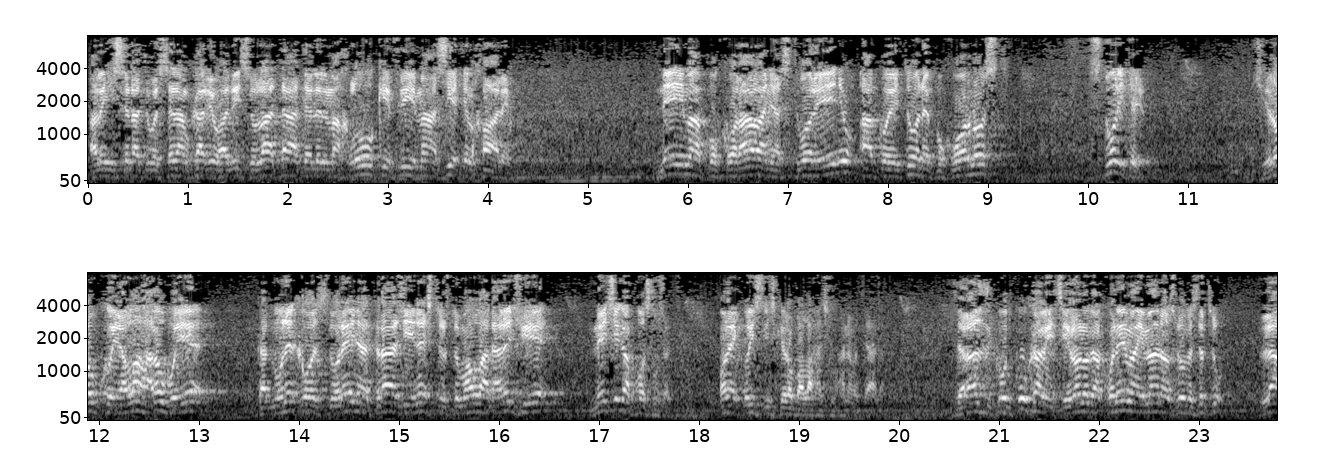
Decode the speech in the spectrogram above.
alaihi salatu wasalam kaže u hadisu la ta'ate lil mahluki fi ma'sijeti il nema ne ima pokoravanja stvorenju ako je to nepokornost stvoritelju. Znači rob koji Allaha robuje kad mu neko od stvorenja traži nešto što mu Allah naređuje neće ga poslušati. Onaj koji istinski rob Allaha subhanahu wa ta'ala. Za razliku od kukavice ili onoga ko nema imana u svome srcu la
